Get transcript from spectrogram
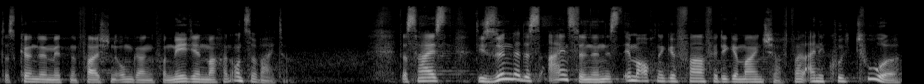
das können wir mit einem falschen Umgang von Medien machen und so weiter. Das heißt, die Sünde des Einzelnen ist immer auch eine Gefahr für die Gemeinschaft, weil eine Kultur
